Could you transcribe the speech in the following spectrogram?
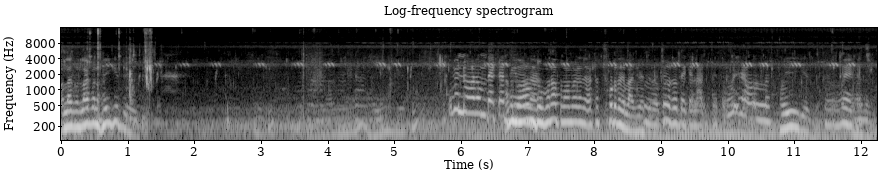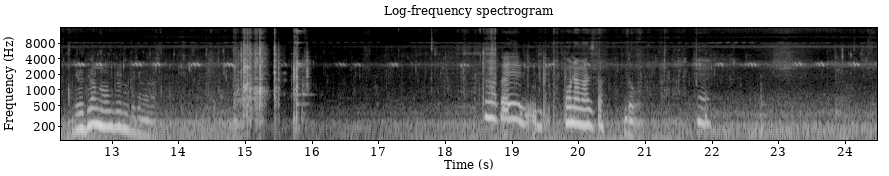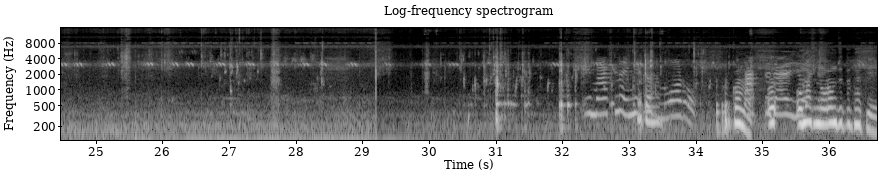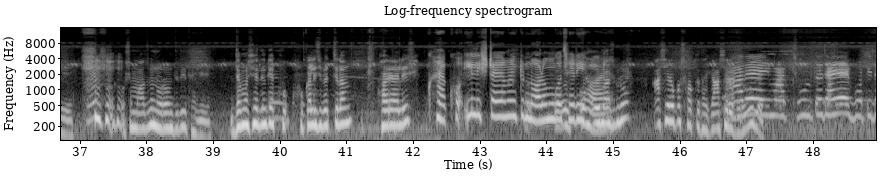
লাগবে না, লাগবে না হয়ে গিয়েছে। তুমি নরম দেখে আমি নরম। দেবো না তোমার মানে একটা ছোট থেকে লাগবে ছোট দেখে লাগবে তুমি হয়ে হুম, হয়ে গেছে। দিলাম নরম করে দেখে নেওয়া। তোমাকে পোনা মাছ দাও। দেবো। হুম এই মাছ না এমনি এটা কোন মাছ ও- মাছ নরম জুতে থাকে ওসব মাছগুলো নরম জুতেই থাকে। যেমন সেদিনকে ইলিশ বেচছিলাম খয়রা ইলিশ। হ্যাঁ ইলিশটা আমার একটু নরম গোছেরই ওই- ওই হয়। মাছগুলো আশের ওপর শক্ত থাকে আশের বুঝলে? এই মাছ ছুলতে যায়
